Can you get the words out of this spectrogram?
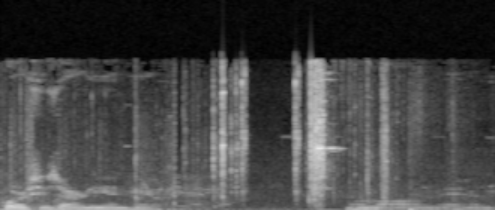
Course he's already in here. Come on, man.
